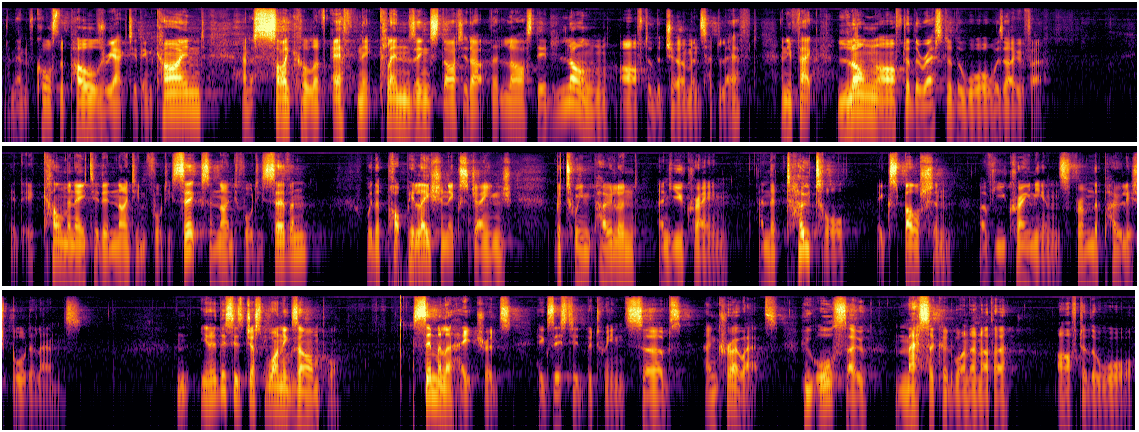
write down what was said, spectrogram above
And then, of course, the Poles reacted in kind, and a cycle of ethnic cleansing started up that lasted long after the Germans had left, and in fact, long after the rest of the war was over. It, it culminated in 1946 and 1947 with a population exchange between Poland and Ukraine, and the total expulsion of Ukrainians from the Polish borderlands. And, you know, this is just one example. Similar hatreds existed between Serbs and Croats, who also massacred one another after the war,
